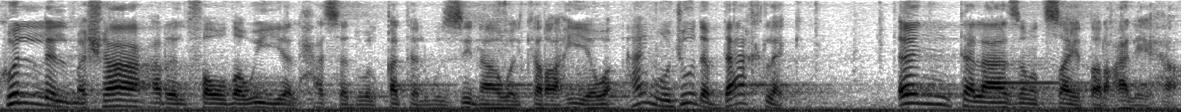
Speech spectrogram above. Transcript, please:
كل المشاعر الفوضوية الحسد والقتل والزنا والكراهية هاي موجودة بداخلك. أنت لازم تسيطر عليها.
